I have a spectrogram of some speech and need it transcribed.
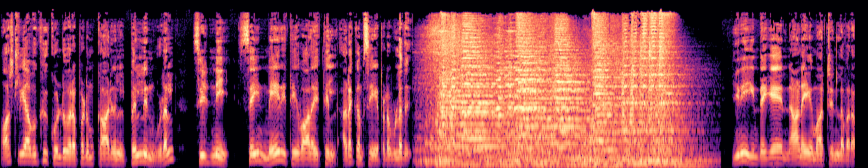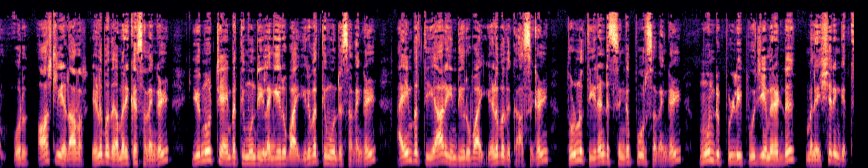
ஆஸ்திரேலியாவுக்கு கொண்டுவரப்படும் கார்டினல் பெல்லின் உடல் சிட்னி செயின்ட் மேரி தேவாலயத்தில் அடக்கம் செய்யப்பட உள்ளது இனி இன்றைய நாணய மாற்று நிலவரம் ஒரு ஆஸ்திரேலிய டாலர் எழுபது அமெரிக்க சதங்கள் இருநூற்றி ஐம்பத்தி மூன்று இலங்கை ரூபாய் இருபத்தி மூன்று சதங்கள் ஐம்பத்தி ஆறு இந்திய ரூபாய் எழுபது காசுகள் தொண்ணூற்றி இரண்டு சிங்கப்பூர் சதங்கள் மூன்று புள்ளி பூஜ்ஜியம் இரண்டு மலேசிய ரிங்கித்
